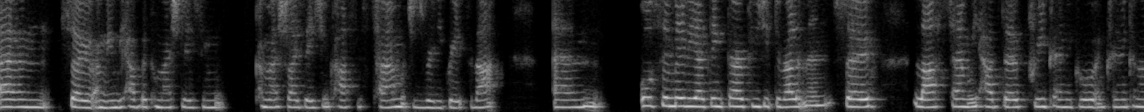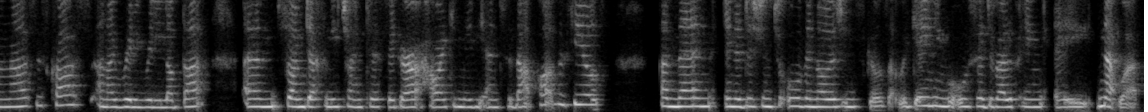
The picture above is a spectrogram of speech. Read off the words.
Um, so, I mean, we have the commercialization, commercialization class this term, which is really great for that. Um, also, maybe I think therapeutic development. So, last term we had the preclinical and clinical analysis class, and I really, really loved that. Um, so, I'm definitely trying to figure out how I can maybe enter that part of the field. And then, in addition to all the knowledge and skills that we're gaining, we're also developing a network.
